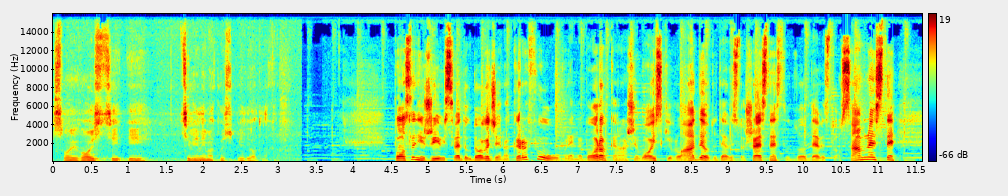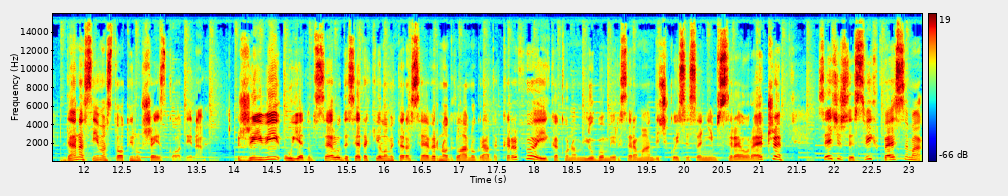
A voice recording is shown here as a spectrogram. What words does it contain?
svojoj vojsci i civilima koji su bili ovde na krvu. Poslednji živi svedok događaja na Krfu u vreme boravka naše vojske vlade od 916. do 918. danas ima 106 godina. Živi u jednom selu desetak kilometara severno od glavnog grada Krfa i kako nam Ljubomir Saramandić koji se sa njim sreo reče, seća se svih pesama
